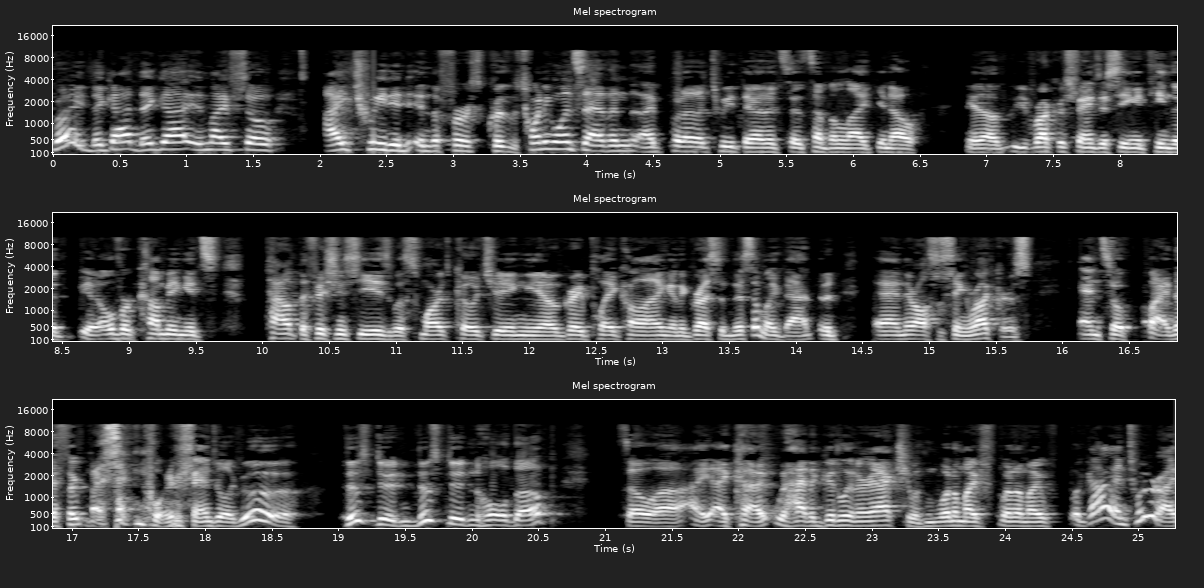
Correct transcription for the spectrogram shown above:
Right. They got they got in my so I tweeted in the first quiz 21 seven. I put out a tweet there that said something like, you know, you know, Rutgers fans are seeing a team that you know, overcoming its talent deficiencies with smart coaching, you know, great play calling and aggressiveness, something like that. And they're also seeing Rutgers. And so by the third, by second quarter, fans were like, "Oh, this didn't, this didn't hold up." So uh, I, I, had a good interaction with one of my one of my a guy on Twitter. I,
